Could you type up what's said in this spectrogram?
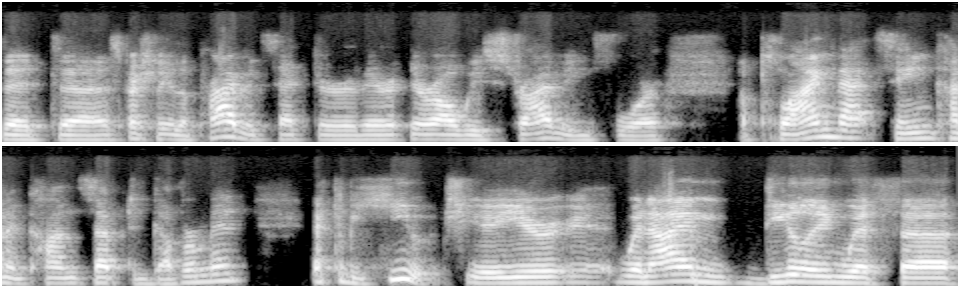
that, uh, especially in the private sector, they're, they're always striving for, applying that same kind of concept to government, that can be huge. You're when I'm dealing with, uh,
